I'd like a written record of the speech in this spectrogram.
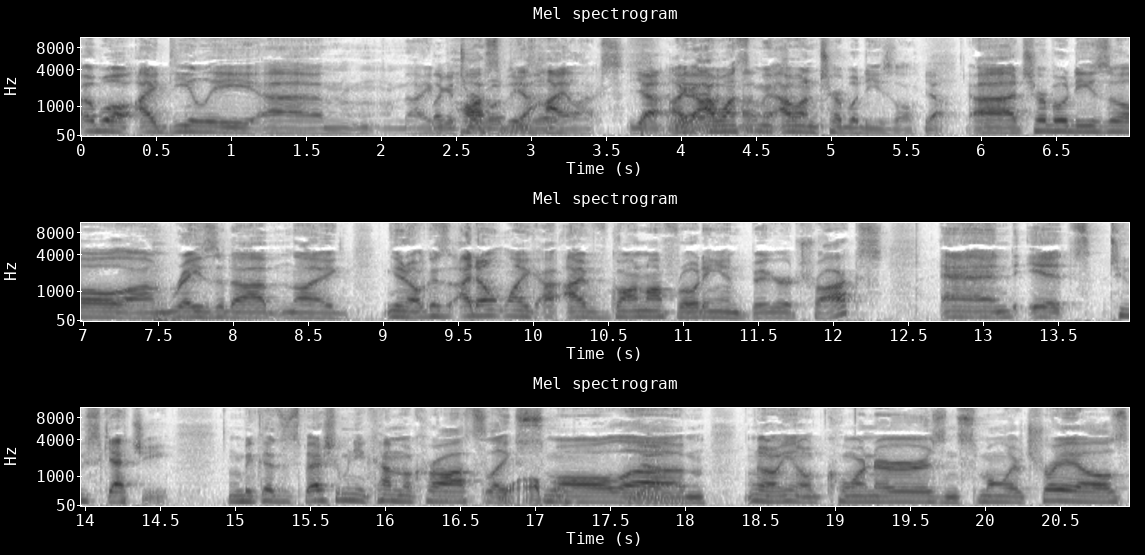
uh, well, ideally, um, like, Like a turbo possibly a diesel. Hilux. Yeah, like, yeah, I yeah, want something. Hilux, I want a turbo diesel. Yeah. uh, turbo diesel. Um, raise it up, like you know, because I don't like. I, I've gone off roading in bigger trucks, and it's too sketchy. Because especially when you come across like small, Yeah. um, you know, you know, corners and smaller trails,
